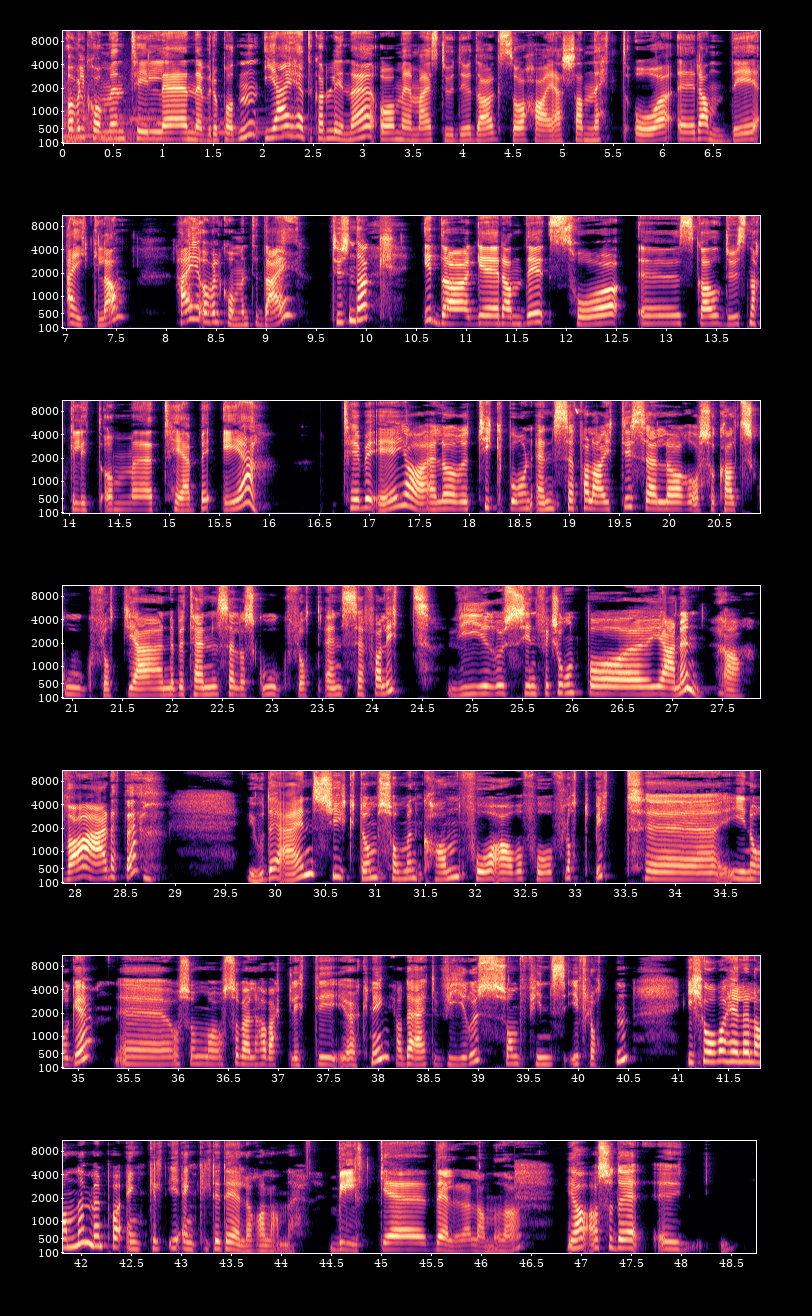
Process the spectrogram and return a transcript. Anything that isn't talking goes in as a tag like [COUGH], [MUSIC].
og velkommen til eh, Nevropodden. Jeg heter Karoline, og med meg i studio i dag så har jeg Jeanette og eh, Randi Eikeland. Hei og velkommen til deg. Tusen takk. I dag, eh, Randi, så skal du snakke litt om TBE. TBE, ja, eller tick-borne encephalitis, eller også kalt skogflåtthjernebetennelse eller skogflåttencefalitt. Virusinfeksjon på hjernen. Ja. Hva er dette? Jo, det er en sykdom som en kan få av å få flåttbitt eh, i Norge, eh, og som også vel har vært litt i, i økning. Og det er et virus som fins i flåtten, ikke over hele landet, men enkelt, i enkelte deler av landet. Hvilke deler av landet da? Ja, altså det eh,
